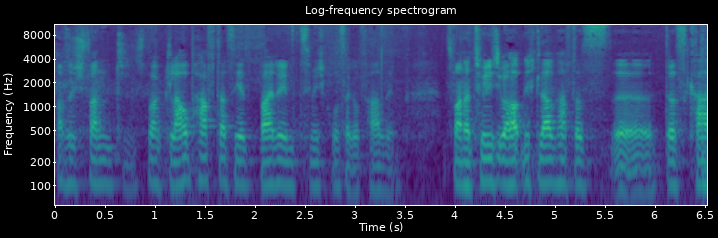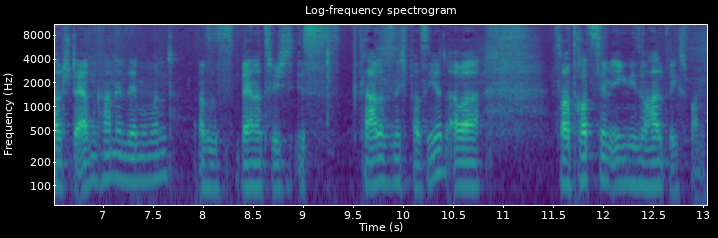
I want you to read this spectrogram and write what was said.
Also ich fand, es war glaubhaft, dass sie jetzt beide in ziemlich großer Gefahr sind. Es war natürlich überhaupt nicht glaubhaft, dass, äh, dass Karl sterben kann in dem Moment. Also es wäre natürlich, ist klar, dass es nicht passiert, aber es war trotzdem irgendwie so halbwegs spannend.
